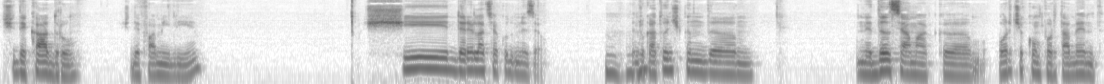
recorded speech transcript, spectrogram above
și de cadru, și de familie, și de relația cu Dumnezeu. Uh-huh. Pentru că atunci când uh, ne dăm seama că orice comportament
